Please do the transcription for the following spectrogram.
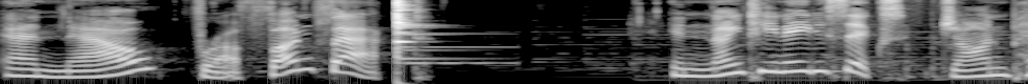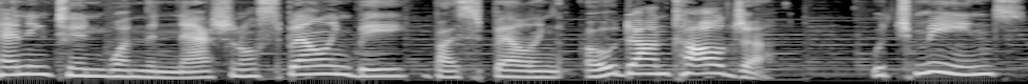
And now for a fun fact. In 1986, John Pennington won the National Spelling Bee by spelling odontalgia, which means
